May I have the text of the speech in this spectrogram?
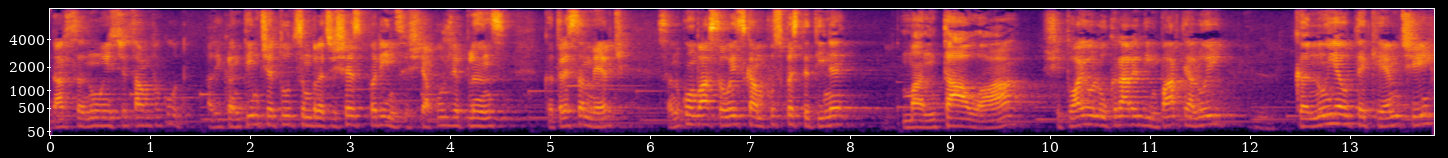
dar să nu uiți ce ți-am făcut. Adică în timp ce tu îți îmbrățișezi părinții și te apuci de plâns că trebuie să mergi, să nu cumva să uiți că am pus peste tine mantaua și tu ai o lucrare din partea lui că nu eu te chem, ci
